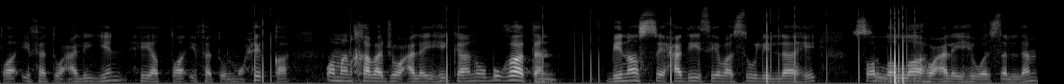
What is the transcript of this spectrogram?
طائفة علي هي الطائفة المحقة ومن خرجوا عليه كانوا بغاة. بنص حديث رسول الله صلى الله عليه وسلم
